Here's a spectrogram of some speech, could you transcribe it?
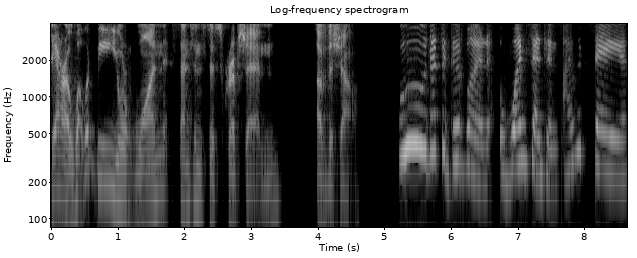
Dara, what would be your one sentence description of the show? Ooh, that's a good one. One sentence. I would say,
